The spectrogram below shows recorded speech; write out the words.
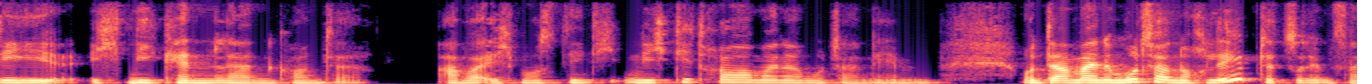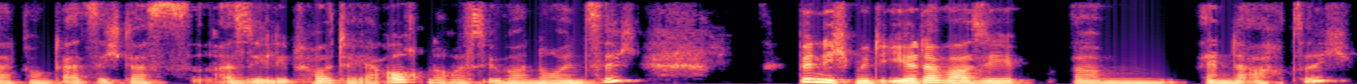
die ich nie kennenlernen konnte. Aber ich muss nicht, nicht die Trauer meiner Mutter nehmen. Und da meine Mutter noch lebte zu dem Zeitpunkt, als ich das, also sie lebt heute ja auch noch, ist über 90, bin ich mit ihr, da war sie ähm, Ende 80,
